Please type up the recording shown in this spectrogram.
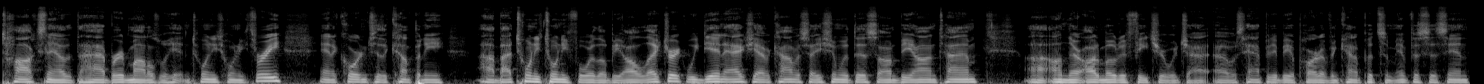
talks now that the hybrid models will hit in 2023, and according to the company, uh, by 2024 they'll be all electric. We did actually have a conversation with this on Beyond Time uh, on their automotive feature, which I, I, was happy to be a part of and kind of put some emphasis in.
